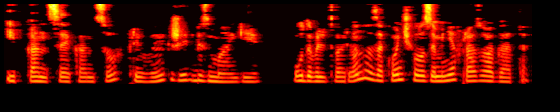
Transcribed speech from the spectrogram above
И в конце концов привык жить без магии. Удовлетворенно закончила за меня фразу Агата.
